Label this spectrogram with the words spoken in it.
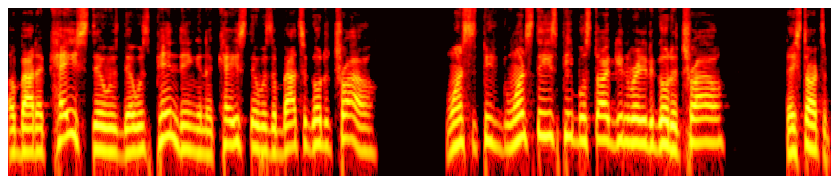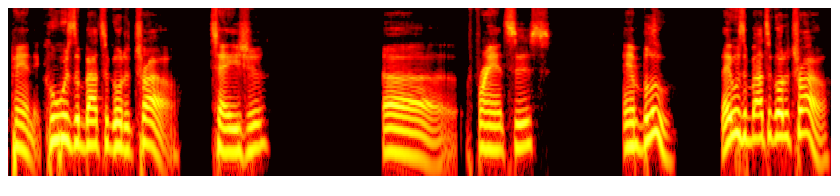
about a case that was that was pending and a case that was about to go to trial. Once once these people start getting ready to go to trial, they start to panic. Who was about to go to trial? Tasia, uh, Francis, and Blue. They was about to go to trial.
